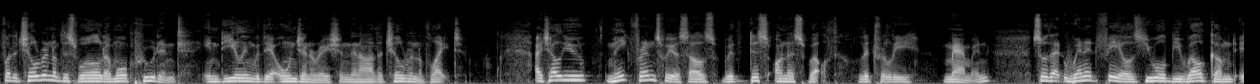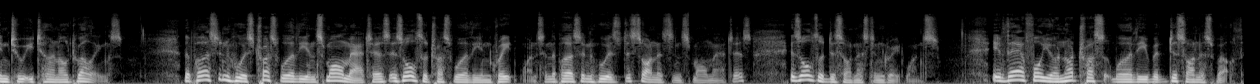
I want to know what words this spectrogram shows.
For the children of this world are more prudent in dealing with their own generation than are the children of light. I tell you, make friends for yourselves with dishonest wealth, literally mammon, so that when it fails you will be welcomed into eternal dwellings. The person who is trustworthy in small matters is also trustworthy in great ones, and the person who is dishonest in small matters is also dishonest in great ones. If therefore you are not trustworthy with dishonest wealth,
